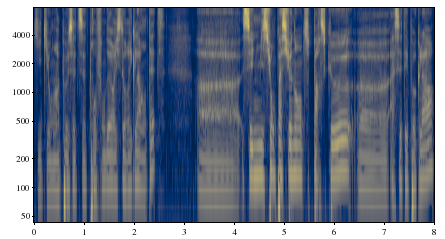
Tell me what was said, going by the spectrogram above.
qui, qui ont un peu cette, cette profondeur historique-là en tête. Euh, c'est une mission passionnante parce que euh, à cette époque-là,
